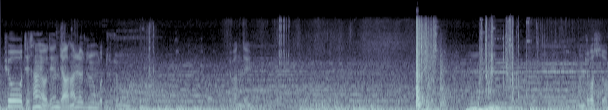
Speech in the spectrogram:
목표 대상이 어디 있는지 안 알려주는 것도 좀 대반데 안 죽었어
